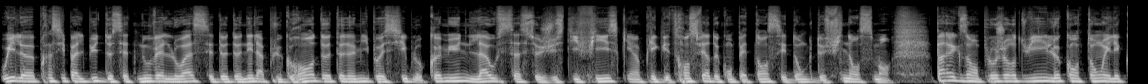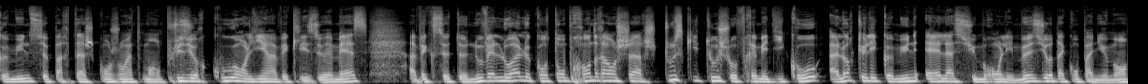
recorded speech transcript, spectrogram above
Oui, le principal but de cette nouvelle loi, c'est de donner la plus grande autonomie possible aux communes, là où ça se justifie, ce qui implique des transferts de compétences et donc de financement. Par exemple, aujourd'hui, le canton et les communes se partagent conjointement plusieurs coûts en lien avec les EMS. Avec cette nouvelle loi, le canton prendra en charge tout ce qui touche aux frais médicaux, alors que les communes, elles, assumeront les mesures d'accompagnement.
